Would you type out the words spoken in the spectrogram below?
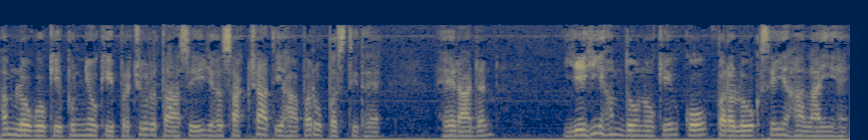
हम लोगों के पुण्यों की प्रचुरता से यह साक्षात यहाँ पर उपस्थित है। हे राजन, ये ही हम दोनों के को परलोक से यहाँ लाई है।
